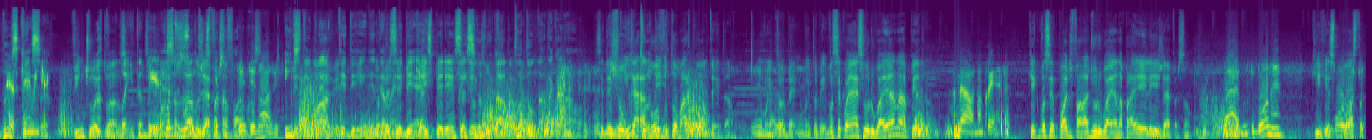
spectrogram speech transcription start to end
Não Eu tenho esqueça. 28 anos. Acompanhe também Quantos nossas anos, Jefferson? plataformas. 39. 39? TDN, Eu percebi que a experiência deu resultado. Tudo ou nada canal. Você deixou o cara novo tomar conta, então. Muito bem, muito bem. Você conhece Uruguaiana, Pedro? Não, não conhece. O que, que você pode falar de Uruguaiana para ele, Jefferson? Ah, é muito bom, né? Que resposta. né,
